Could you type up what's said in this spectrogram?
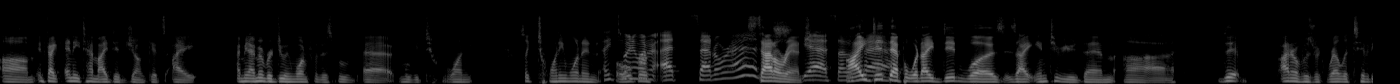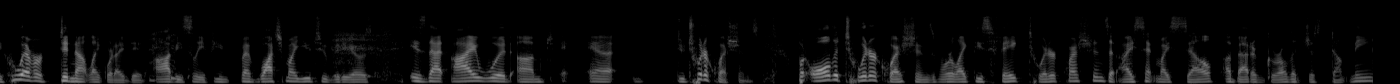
Um, in fact, anytime I did junkets, I, I mean, I remember doing one for this movie. Uh, movie one. It's like twenty one and you over. 21 at Saddle Ranch? Saddle Ranch. Yes, I, was I there. did that, but what I did was is I interviewed them. Uh, the I don't know if it was like Relativity, whoever did not like what I did. Obviously, if you have watched my YouTube videos, is that I would um uh, do Twitter questions, but all the Twitter questions were like these fake Twitter questions that I sent myself about a girl that just dumped me.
